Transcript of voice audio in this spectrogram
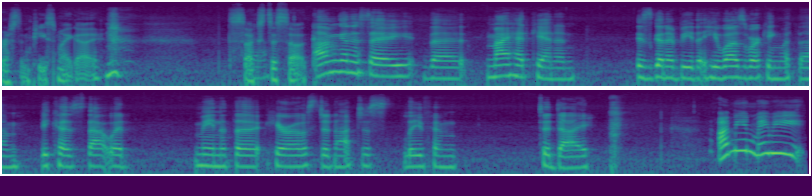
rest in peace, my guy. Sucks Yeah. to suck. I'm gonna say that my headcanon is gonna be that he was working with them because that would mean that the heroes did not just leave him to die. I mean, maybe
